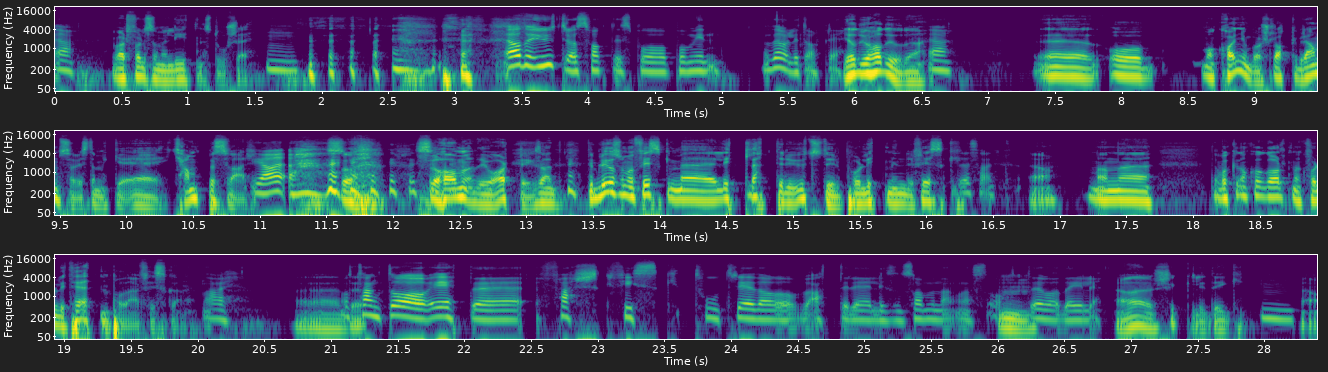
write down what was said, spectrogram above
Ja. I hvert fall som en liten storsei. Jeg hadde utras faktisk på, på min. Det var litt artig. Ja, du hadde jo det. Ja. Eh, og man kan jo bare slakke bremser hvis de ikke er kjempesvære. Ja, ja. så, så har man det jo artig. ikke sant? Det blir jo som å fiske med litt lettere utstyr på litt mindre fisk. det er sant. Ja, Men eh, det var ikke noe galt med kvaliteten på den fisken. Nei. Eh, Og tenk da å ete fersk fisk to-tre dager etter det liksom sammenhengende. Åh, Mm. Det var deilig. ja, det er skikkelig digg. Mm. Ja.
